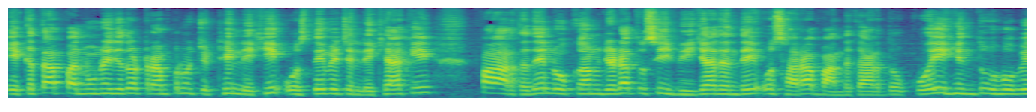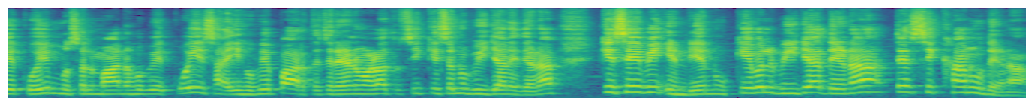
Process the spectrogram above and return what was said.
ਇੱਕ ਤਾਂ ਪੰਨੂ ਨੇ ਜਦੋਂ ਟਰੰਪ ਨੂੰ ਚਿੱਠੀ ਲਿਖੀ, ਉਸ ਦੇ ਵਿੱਚ ਲਿਖਿਆ ਕਿ ਭਾਰਤ ਦੇ ਲੋਕਾਂ ਨੂੰ ਜਿਹੜਾ ਤੁਸੀਂ ਵੀਜ਼ਾ ਦਿੰਦੇ, ਉਹ ਸਾਰਾ ਬੰਦ ਕਰ ਦਿਓ। ਕੋਈ ਹਿੰਦੂ ਹੋਵੇ, ਕੋਈ ਮੁਸਲਮਾਨ ਹੋਵੇ, ਕੋਈ ਈਸਾਈ ਹੋਵੇ, ਭਾਰਤ 'ਚ ਰਹਿਣ ਵਾਲਾ ਤੁਸੀਂ ਕਿਸੇ ਨੂੰ ਵੀਜ਼ਾ ਨਹੀਂ ਦੇਣਾ। ਕਿਸੇ ਵੀ ਇੰਡੀਅਨ ਨੂੰ ਕੇਵਲ ਵੀਜ਼ਾ ਦੇਣਾ ਤੇ ਸਿੱਖਾਂ ਨੂੰ ਦੇਣਾ।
